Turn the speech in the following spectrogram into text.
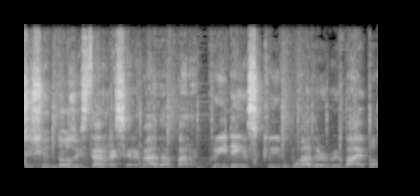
posición 2 está reservada para Creedence Clearwater Revival,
